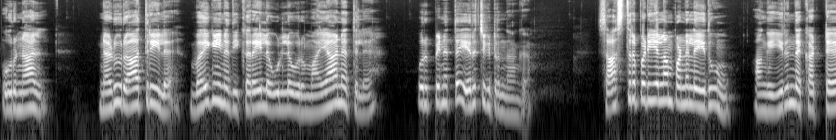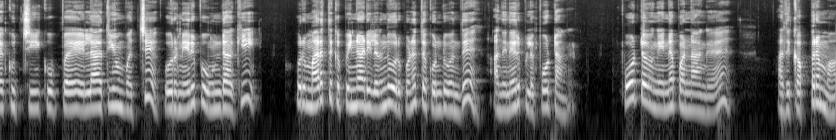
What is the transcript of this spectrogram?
ஒரு நாள் நடு ராத்திரியில் வைகை நதி கரையில் உள்ள ஒரு மயானத்தில் ஒரு பிணத்தை எரிச்சுக்கிட்டு இருந்தாங்க. சாஸ்திரப்படியெல்லாம் பண்ணலை எதுவும். அங்கே இருந்த கட்டை குச்சி குப்பை எல்லாத்தையும் வச்சு ஒரு நெருப்பு உண்டாக்கி ஒரு மரத்துக்கு பின்னாடியிலேருந்து ஒரு பணத்தை கொண்டு வந்து அந்த நெருப்பில் போட்டாங்க. போட்டவங்க என்ன பண்ணாங்க? அதுக்கப்புறமா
